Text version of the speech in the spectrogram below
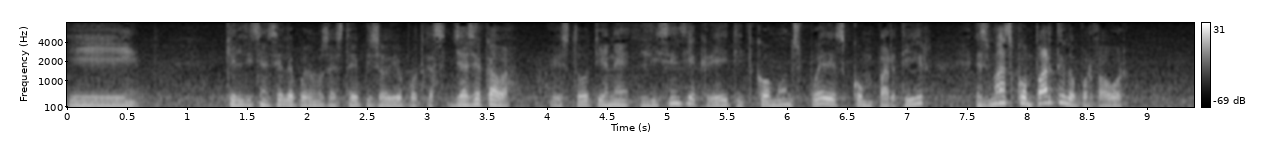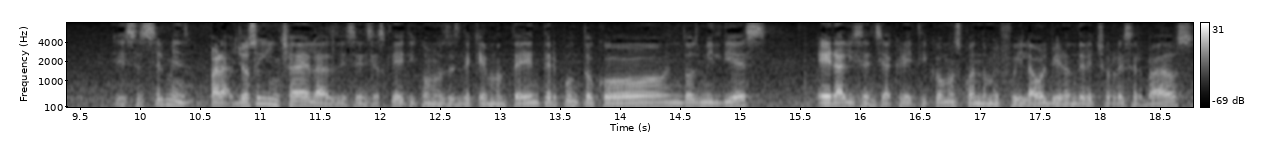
¿Y qué licencia le ponemos a este episodio podcast? Ya se acaba. Esto tiene licencia Creative Commons. Puedes compartir. Es más, compártelo, por favor. Ese es el para yo soy hincha de las licencias Creative Commons desde que monté enter.co en 2010 era licencia Creative Commons cuando me fui la volvieron derechos reservados,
